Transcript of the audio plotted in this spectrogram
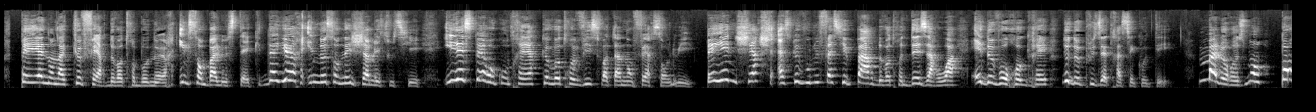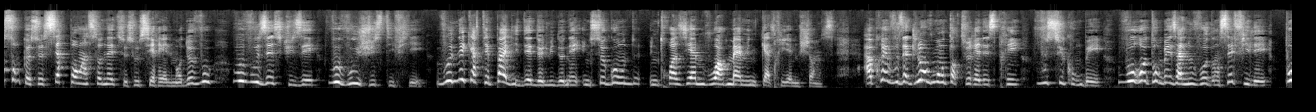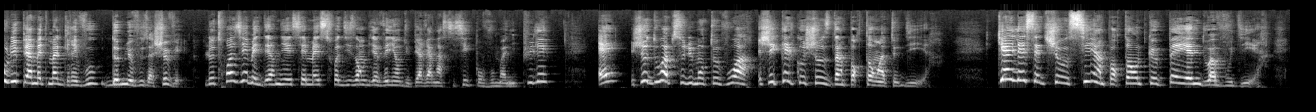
N'en a que faire de votre bonheur, il s'en bat le steak. D'ailleurs, il ne s'en est jamais soucié. Il espère au contraire que votre vie soit un enfer sans lui. PN cherche à ce que vous lui fassiez part de votre désarroi et de vos regrets de ne plus être à ses côtés. Malheureusement, pensant que ce serpent à sonnette se soucie réellement de vous, vous vous excusez, vous vous justifiez. Vous n'écartez pas l'idée de lui donner une seconde, une troisième, voire même une quatrième chance. Après vous êtes longuement torturé l'esprit, vous succombez, vous retombez à nouveau dans ses filets pour lui permettre malgré vous de mieux vous achever. Le troisième et dernier SMS soi-disant bienveillant du pervers narcissique pour vous manipuler eh, je dois absolument te voir, j'ai quelque chose d'important à te dire. Quelle est cette chose si importante que PN doit vous dire?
